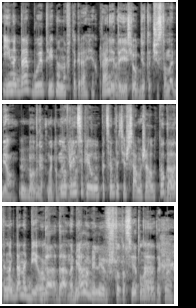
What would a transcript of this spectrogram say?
И иногда будет видно на фотографиях, правильно? Это если вот где-то чисто на белом. Угу. Ну, вот как мы там Ну, в принципе, смотрим. у пациентов те же самые жалобы, только да. вот иногда на белом. Да, да, на белом да. или что-то светлое да. такое.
